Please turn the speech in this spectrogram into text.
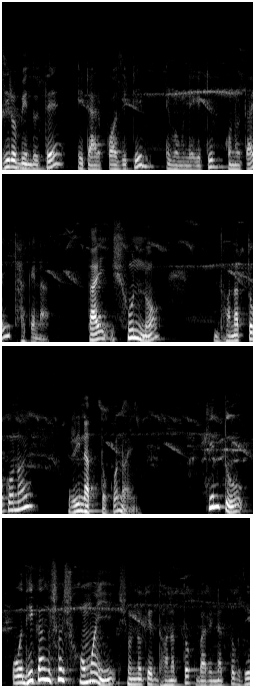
জিরো বিন্দুতে এটার পজিটিভ এবং নেগেটিভ কোনোটাই থাকে না। তাই শূন্য ধনাত্মকও নয়, ঋণাত্মকও নয়। কিন্তু অধিকাংশ সময়ই শূন্যকে ধনাত্মক বা ঋণাত্মক যে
